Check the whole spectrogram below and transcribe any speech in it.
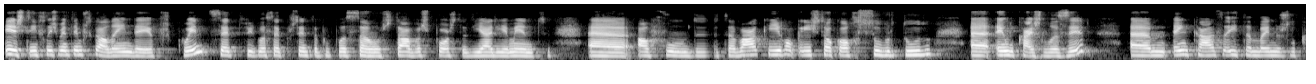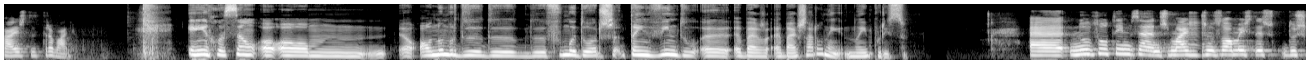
este, infelizmente, em Portugal ainda é frequente, 7,7% da população estava exposta diariamente uh, ao fumo de tabaco e isto ocorre sobretudo uh, em locais de lazer, um, em casa e também nos locais de trabalho. Em relação ao, ao, ao número de, de, de, fumadores, tem vindo a, a baixar ou nem, nem por isso? Uh, nos últimos anos, mais nos homens das, dos,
